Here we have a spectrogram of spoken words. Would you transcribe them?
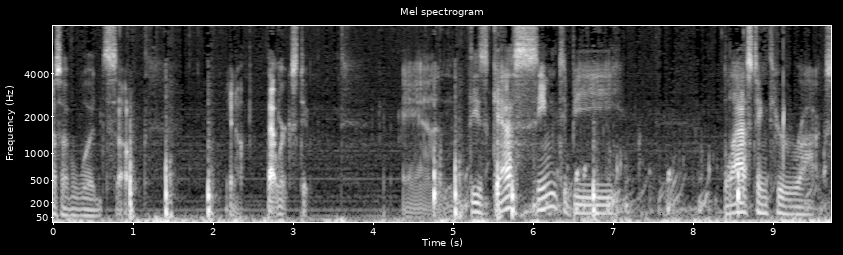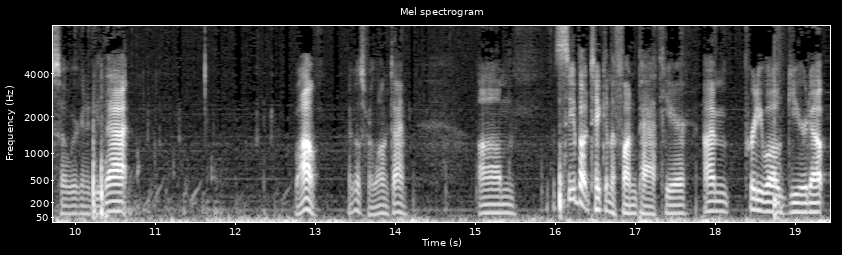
also have wood, so you know that works too. And these ghasts seem to be blasting through rocks, so we're gonna do that. Wow, that goes for a long time. Um, let's see about taking the fun path here. I'm pretty well geared up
